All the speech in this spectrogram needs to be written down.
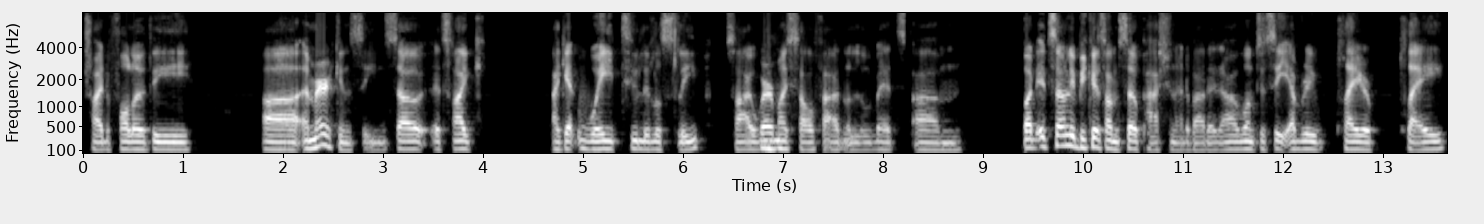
try to follow the uh, American scene. So it's like I get way too little sleep. So I wear Mhm. myself out a little bit. Um, but it's only because I'm so passionate about it. I want to see every player play.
